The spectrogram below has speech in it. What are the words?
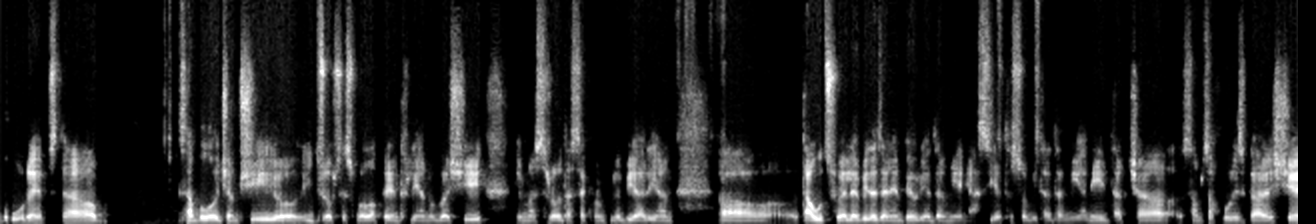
უყურებს და საბოლოო ჯამში იწევს ეს ყველაფერი მთლიანობაში იმას რომ დასაქმებულები არიან დაუცველები და ძალიან ბევრი ადამიანი 100000ობით ადამიანი დარჩა სამსახურის გარეშე.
